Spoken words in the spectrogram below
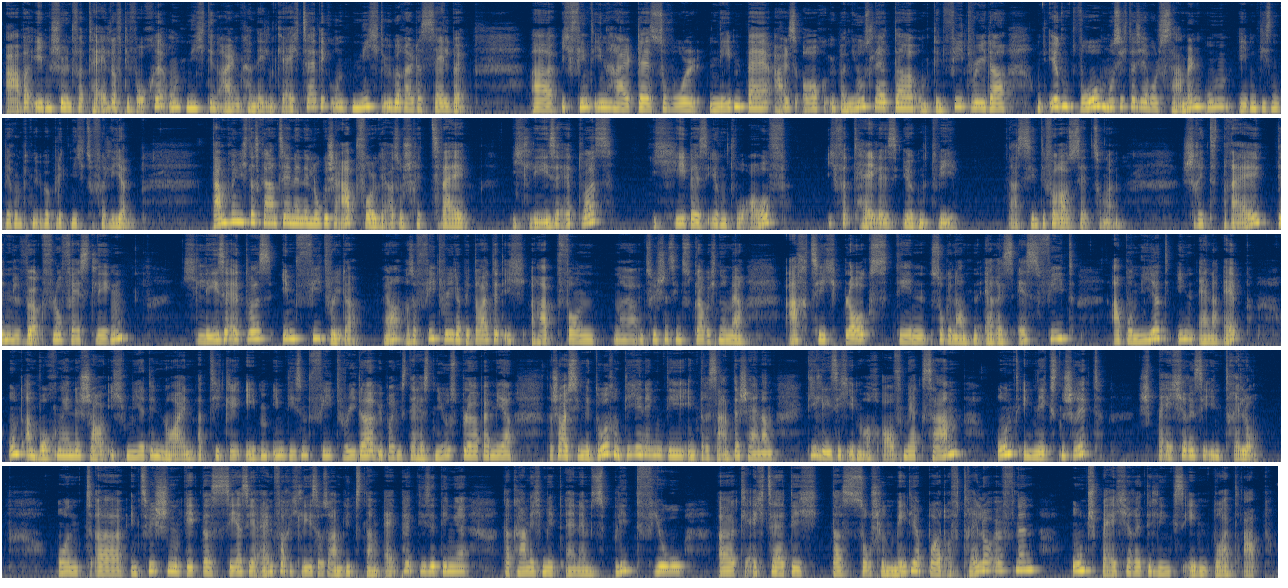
Aber eben schön verteilt auf die Woche und nicht in allen Kanälen gleichzeitig und nicht überall dasselbe. Äh, ich finde Inhalte sowohl nebenbei als auch über Newsletter und den Feedreader und irgendwo muss ich das ja wohl sammeln, um eben diesen berühmten Überblick nicht zu verlieren. Dann bringe ich das Ganze in eine logische Abfolge, also Schritt zwei. Ich lese etwas, ich hebe es irgendwo auf, ich verteile es irgendwie. Das sind die Voraussetzungen. Schritt drei: den Workflow festlegen. Ich lese etwas im Feedreader. Ja, also Feedreader bedeutet, ich habe von, naja, inzwischen sind es, glaube ich, nur mehr 80 Blogs den sogenannten RSS-Feed abonniert in einer App und am Wochenende schaue ich mir die neuen Artikel eben in diesem Feedreader, übrigens der heißt Newsblur bei mir, da schaue ich sie mir durch und diejenigen, die interessant erscheinen, die lese ich eben auch aufmerksam und im nächsten Schritt speichere sie in Trello. Und äh, inzwischen geht das sehr, sehr einfach. Ich lese also am liebsten am iPad diese Dinge. Da kann ich mit einem Split View äh, gleichzeitig das Social Media Board auf Trello öffnen und speichere die Links eben dort ab.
